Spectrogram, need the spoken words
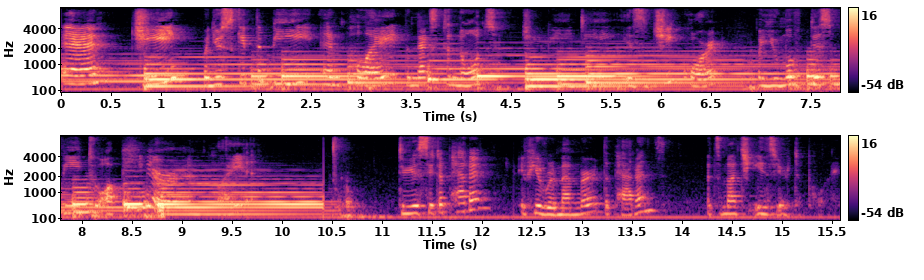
and G, but you skip the B and play the next two notes, G, B, D is a G chord, but you move this B to up here and play it. Do you see the pattern? If you remember the patterns, it's much easier to play.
